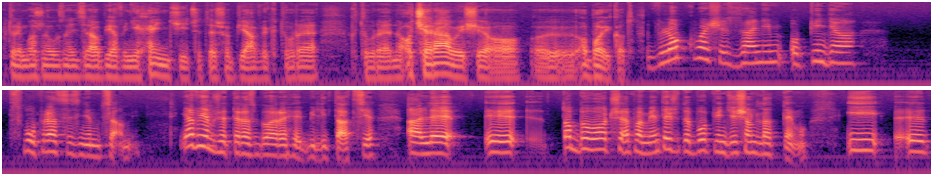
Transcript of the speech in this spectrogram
które można uznać za objawy niechęci, czy też objawy, które, które no, ocierały się o, o bojkot. Wlokła się za nim opinia współpracy z Niemcami. Ja wiem, że teraz była rehabilitacja, ale y, to było, trzeba pamiętać, że to było 50 lat temu. I y,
